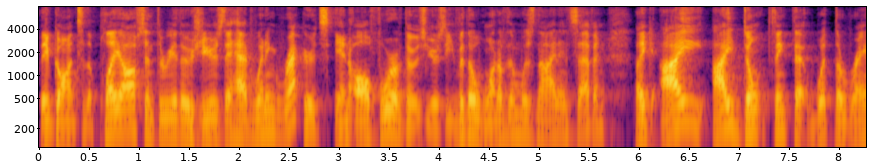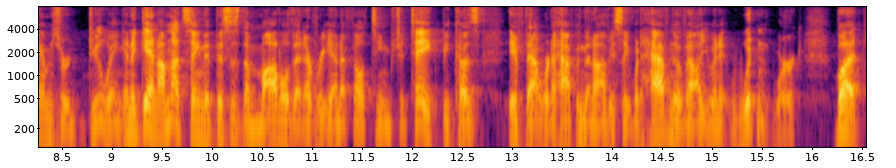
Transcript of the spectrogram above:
They've gone to the playoffs in three of those years. They had winning records in all four of those years, even though one of them was nine and seven. Like I I don't think that what the Rams are doing, and again, I'm not saying that this is the model that every NFL team should take because if that were to happen, then obviously would have no value and it wouldn't work. But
